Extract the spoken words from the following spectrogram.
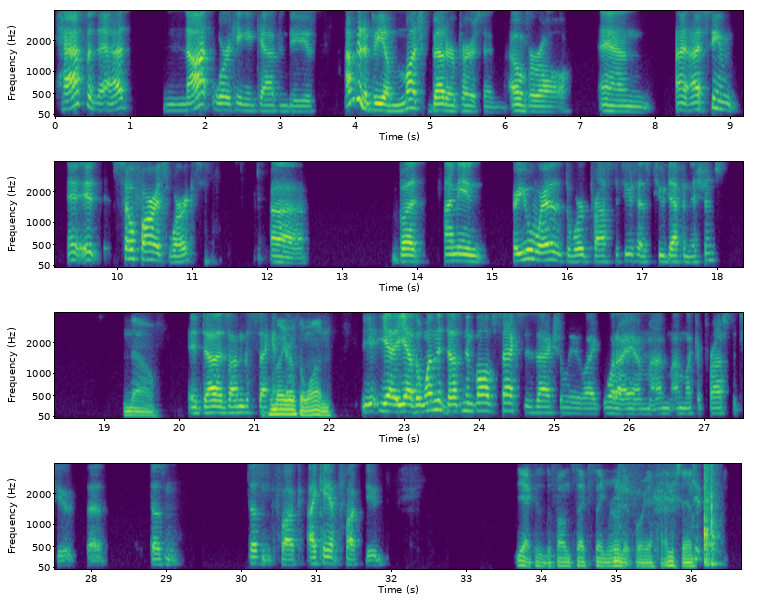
half of that not working at Captain D's, I'm going to be a much better person overall. And I, I seem it, it, so far it's worked. Uh, but I mean, are you aware that the word prostitute has two definitions? No. It does. I'm the second. Familiar with the one. Yeah, yeah. The one that doesn't involve sex is actually like what I am. I'm I'm like a prostitute that doesn't doesn't fuck. I can't fuck, dude. Yeah, because the phone sex thing ruined it for you. I understand. Dude,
